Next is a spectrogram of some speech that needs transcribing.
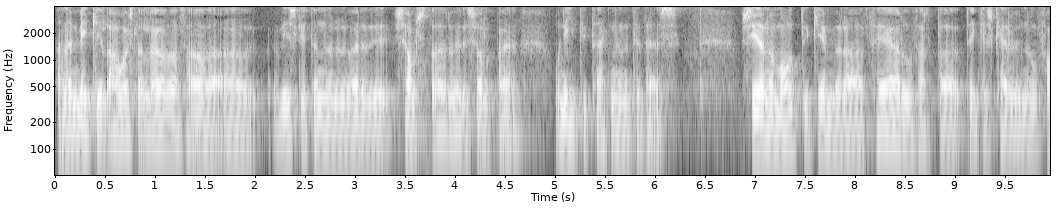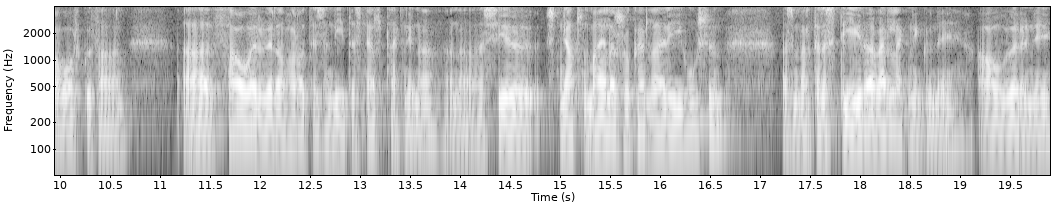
Þannig að mikil áhersla lögða það að viðskiptanur verði sjálfstæður, verði sjálfbær og nýti tekninu til þess. Síðan á móti kemur að þegar þú þart að tengja skerfinu og fá orku þaðan að þá er verið að horfa til þess að nýta snjáltteknina þannig að það séu snjálmælar svo kallaðar í húsum það sem hægt er að stýra verlegningunni á vörunni,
